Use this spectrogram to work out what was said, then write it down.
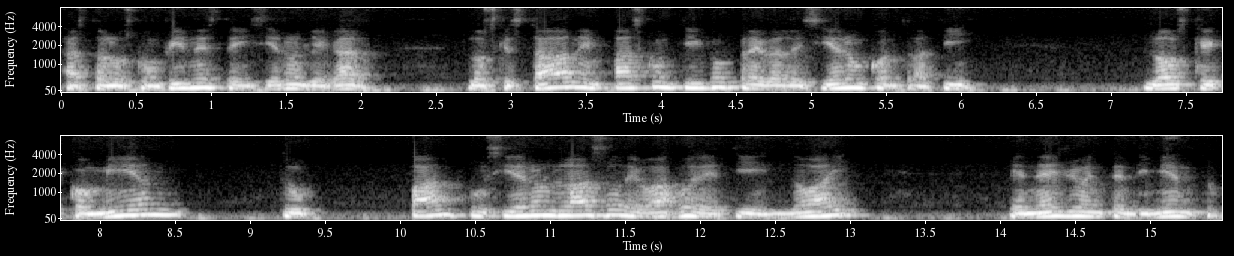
hasta los confines te hicieron llegar. Los que estaban en paz contigo prevalecieron contra ti. Los que comían tu pan pusieron lazo debajo de ti. No hay en ello entendimiento.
